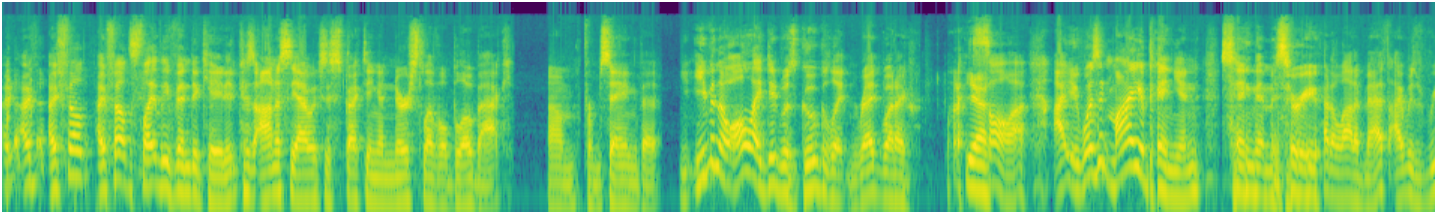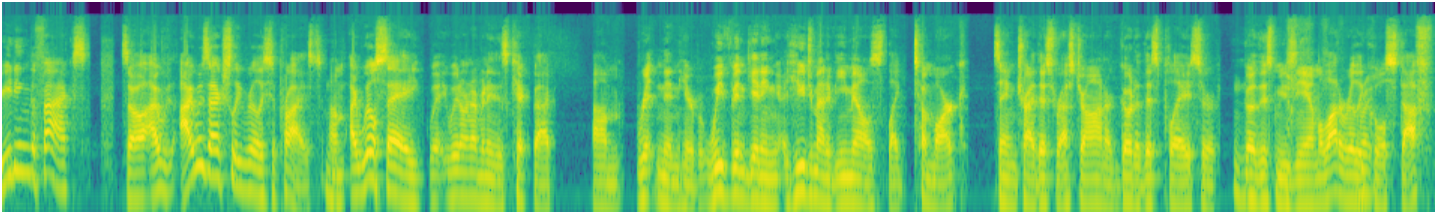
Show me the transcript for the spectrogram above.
I, I, I felt I felt slightly vindicated because honestly, I was expecting a nurse level blowback um, from saying that. Even though all I did was Google it and read what I what I Yeah. saw, I, it wasn't my opinion saying that Missouri had a lot of meth. I was reading the facts, so I was I was actually really surprised. Um, I will say we, we don't have any of this kickback um, written in here, but we've been getting a huge amount of emails like to Mark saying try this restaurant or go to this place or go to this museum. A lot of really Right. cool stuff.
